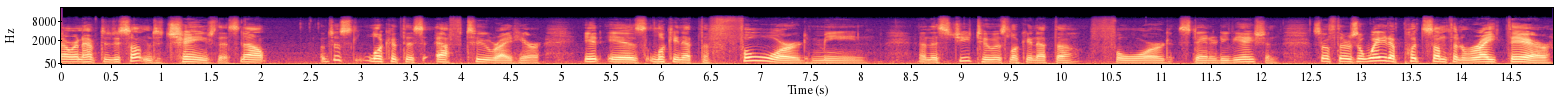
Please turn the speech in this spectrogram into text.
Now we're going to have to do something to change this. Now, just look at this F2 right here. It is looking at the Ford mean. And this G2 is looking at the Ford standard deviation. So if there's a way to put something right there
